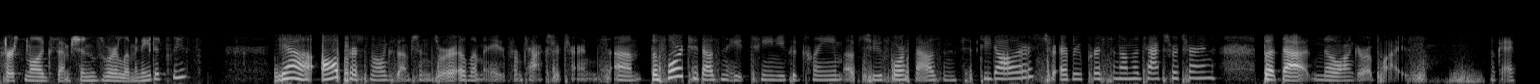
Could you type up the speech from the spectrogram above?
personal exemptions were eliminated, please? Yeah, all personal exemptions were eliminated from tax returns. Um, before 2018, you could claim up to $4,050 for every person on the tax return, but that no longer applies. Okay.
